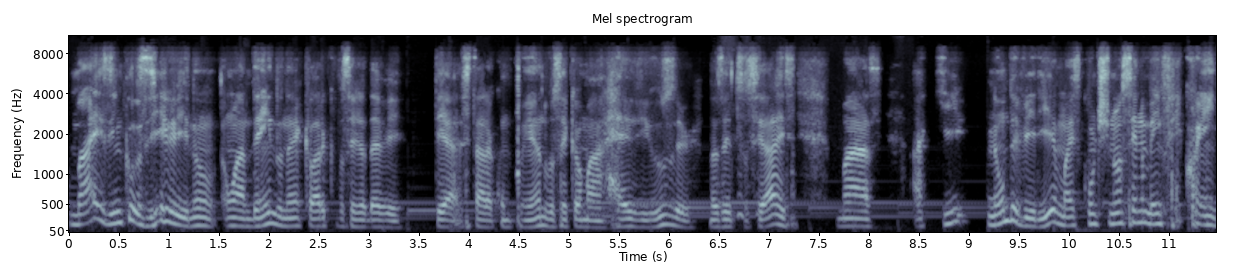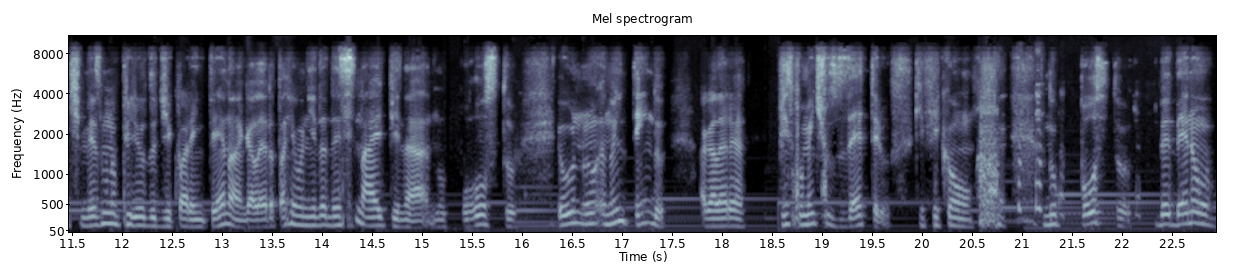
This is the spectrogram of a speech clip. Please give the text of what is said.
Mas, inclusive, no, um adendo, né? Claro que você já deve ter, estar acompanhando, você que é uma heavy user nas redes sociais, mas aqui não deveria, mas continua sendo bem frequente, mesmo no período de quarentena, a galera tá reunida nesse naipe na, no posto. Eu eu não entendo a galera principalmente os héteros, que ficam no posto bebendo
